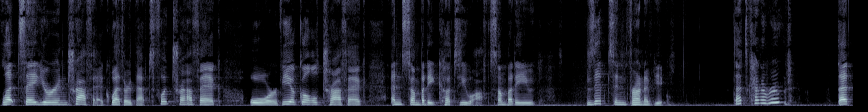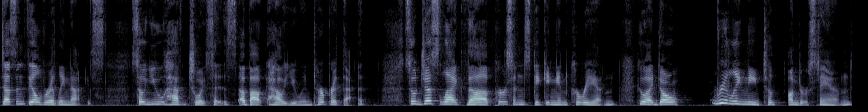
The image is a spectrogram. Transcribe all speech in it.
Let's say you're in traffic, whether that's foot traffic or vehicle traffic, and somebody cuts you off, somebody zips in front of you. That's kind of rude. That doesn't feel really nice. So you have choices about how you interpret that. So just like the person speaking in Korean, who I don't really need to understand,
